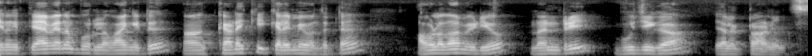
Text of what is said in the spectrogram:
எனக்கு தேவையான பொருளை வாங்கிட்டு நான் கடைக்கு கிளம்பி வந்துட்டேன். அவ்வளோதான் வீடியோ நன்றி. பூஜிகா எலக்ட்ரானிக்ஸ்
